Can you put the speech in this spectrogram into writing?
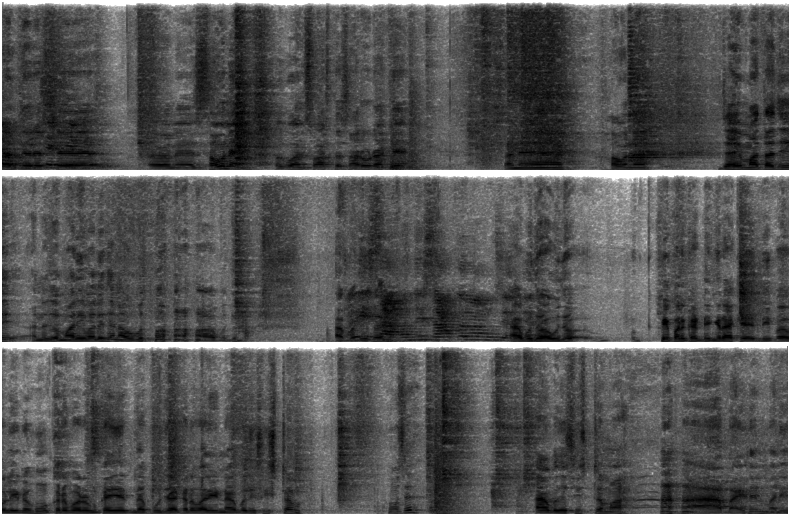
ધનતેરસ છે. અને સૌને ભગવાન સ્વાસ્થ્ય સારું રાખે. અને હવને જય માતાજી. અને જો મારી વાલી છે ને આવું બધું આ બધું આ બધું છે આ બધું આ બધું પેપર કટિંગ રાખે, દીપાવલીને શું કરવાનું કઈ રીતના પૂજા કરવાની આ બધી સિસ્ટમ શું છે? આ બધી સિસ્ટમ આ. આ બાઈ છે ને મારી.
